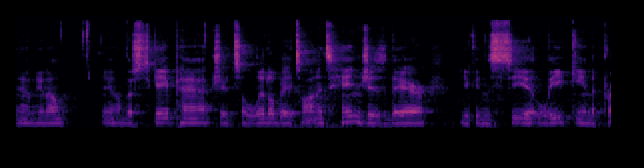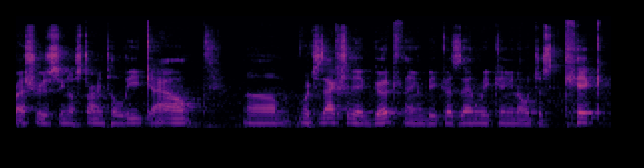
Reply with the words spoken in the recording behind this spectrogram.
and you know, you know, the escape hatch. It's a little bit. It's on its hinges there. You can see it leaking. The pressure's you know starting to leak out, um, which is actually a good thing because then we can you know just kick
